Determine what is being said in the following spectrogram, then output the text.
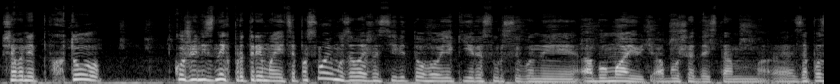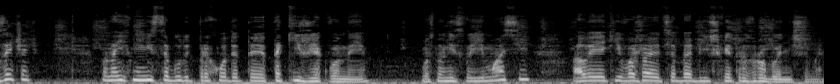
Ще вони хто. Кожен із них протримається по-своєму, в залежності від того, які ресурси вони або мають, або ще десь там запозичать то на їх місце будуть приходити такі ж, як вони, в основній своїй масі, але які вважають себе більш хитро зробленішими.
